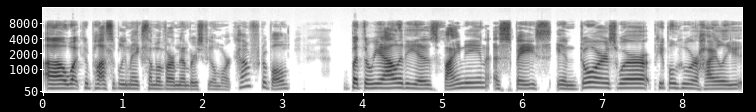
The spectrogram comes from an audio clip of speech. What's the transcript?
uh, what could possibly make some of our members feel more comfortable. But the reality is finding a space indoors where people who are highly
